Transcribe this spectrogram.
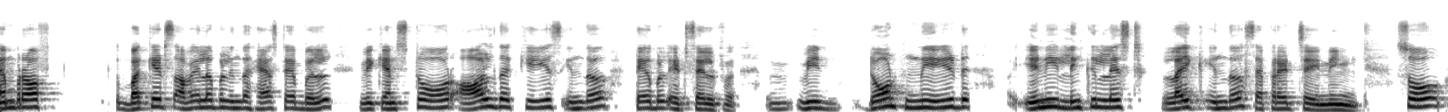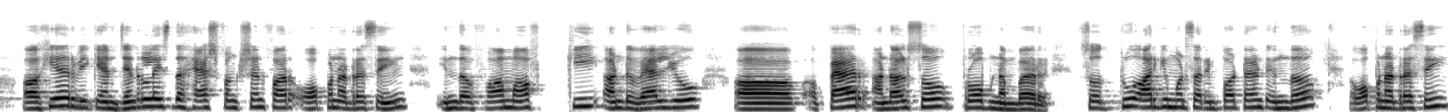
number of buckets available in the hash table we can store all the keys in the table itself. We don't need any linked list like in the separate chaining. So uh, here we can generalize the hash function for open addressing in the form of key and value uh, pair and also probe number so two arguments are important in the open addressing.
